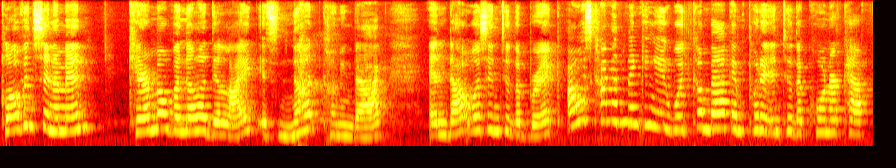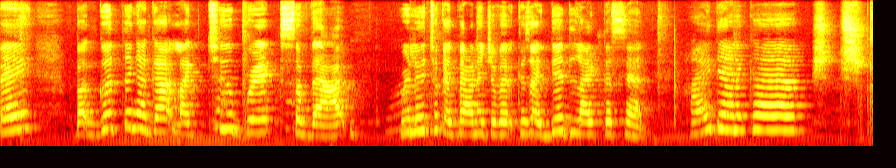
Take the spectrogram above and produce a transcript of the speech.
Clove and cinnamon, Caramel Vanilla Delight is not coming back. And that was into the brick. I was kind of thinking it would come back and put it into the corner cafe. But good thing I got like two bricks of that. Really took advantage of it because I did like the scent. Hi, Danica. Shh, shh.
